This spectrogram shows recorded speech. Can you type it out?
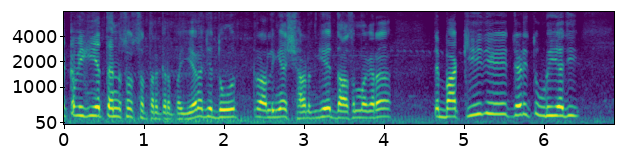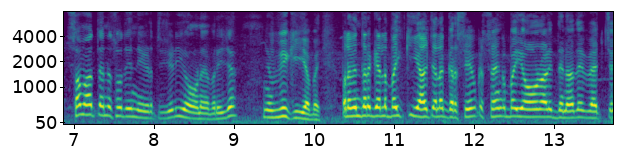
ਇੱਕ ਵਿਕੀ ਹੈ 370 ਕੁ ਰੁਪਏ ਨਾ, ਜੇ ਦੋ ਟਰਾਲੀਆਂ ਛੱਡ ਦਈਏ 10 ਮਗਰ। ਤੇ ਬਾਕੀ ਦੀ ਜਿਹੜੀ ਤੂੜੀ ਆ ਜੀ, ਸਵਾ 300 ਦੇ ਨੇੜ ਤੇ ਜਿਹੜੀ ਔਨ ਐਵਰੇਜ ਵੀ ਕੀ ਆ ਬਾਈ? ਪਲਵਿੰਦਰ ਗਿੱਲ ਬਾਈ, ਕੀ ਹਾਲ ਚਾਲ ਆ? ਗੁਰਸੇਵਕ ਸਿੰਘ ਬਾਈ, ਆਉਣ ਵਾਲੇ ਦਿਨਾਂ ਦੇ ਵਿੱਚ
